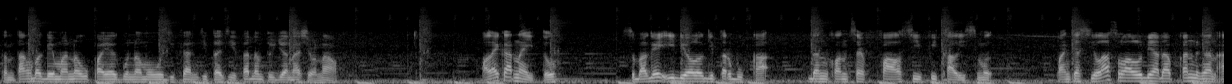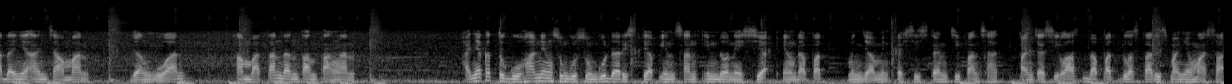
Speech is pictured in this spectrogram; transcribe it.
tentang bagaimana upaya guna mewujudkan cita-cita dan tujuan nasional. Oleh karena itu, sebagai ideologi terbuka dan konsep falsifikalisme, Pancasila selalu dihadapkan dengan adanya ancaman, gangguan, hambatan, dan tantangan. Hanya keteguhan yang sungguh-sungguh dari setiap insan Indonesia yang dapat menjamin eksistensi Pancasila dapat lestari sepanjang masa.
